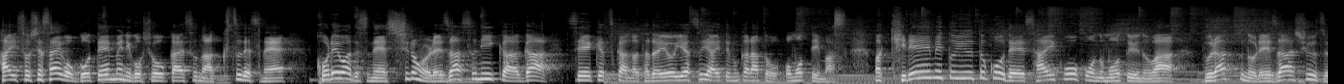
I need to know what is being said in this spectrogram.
はいそして最後5点目にご紹介するのは靴ですね。これはですね白のレザースニーカーが清潔感が漂いやすいアイテムかなと思っています、まあ、綺麗めというところで最高峰のものというのはブラックのレザーシューズ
